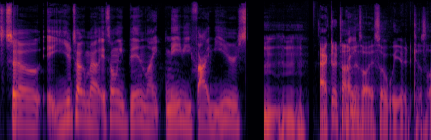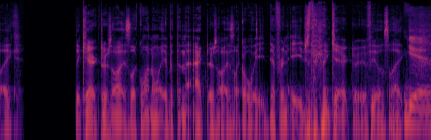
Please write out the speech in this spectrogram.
So you're talking about it's only been like maybe five years. Hmm Actor time Like- is always so weird because like the characters always look one way, but then the actor's always like a way different age than the character. It feels like. Yeah,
